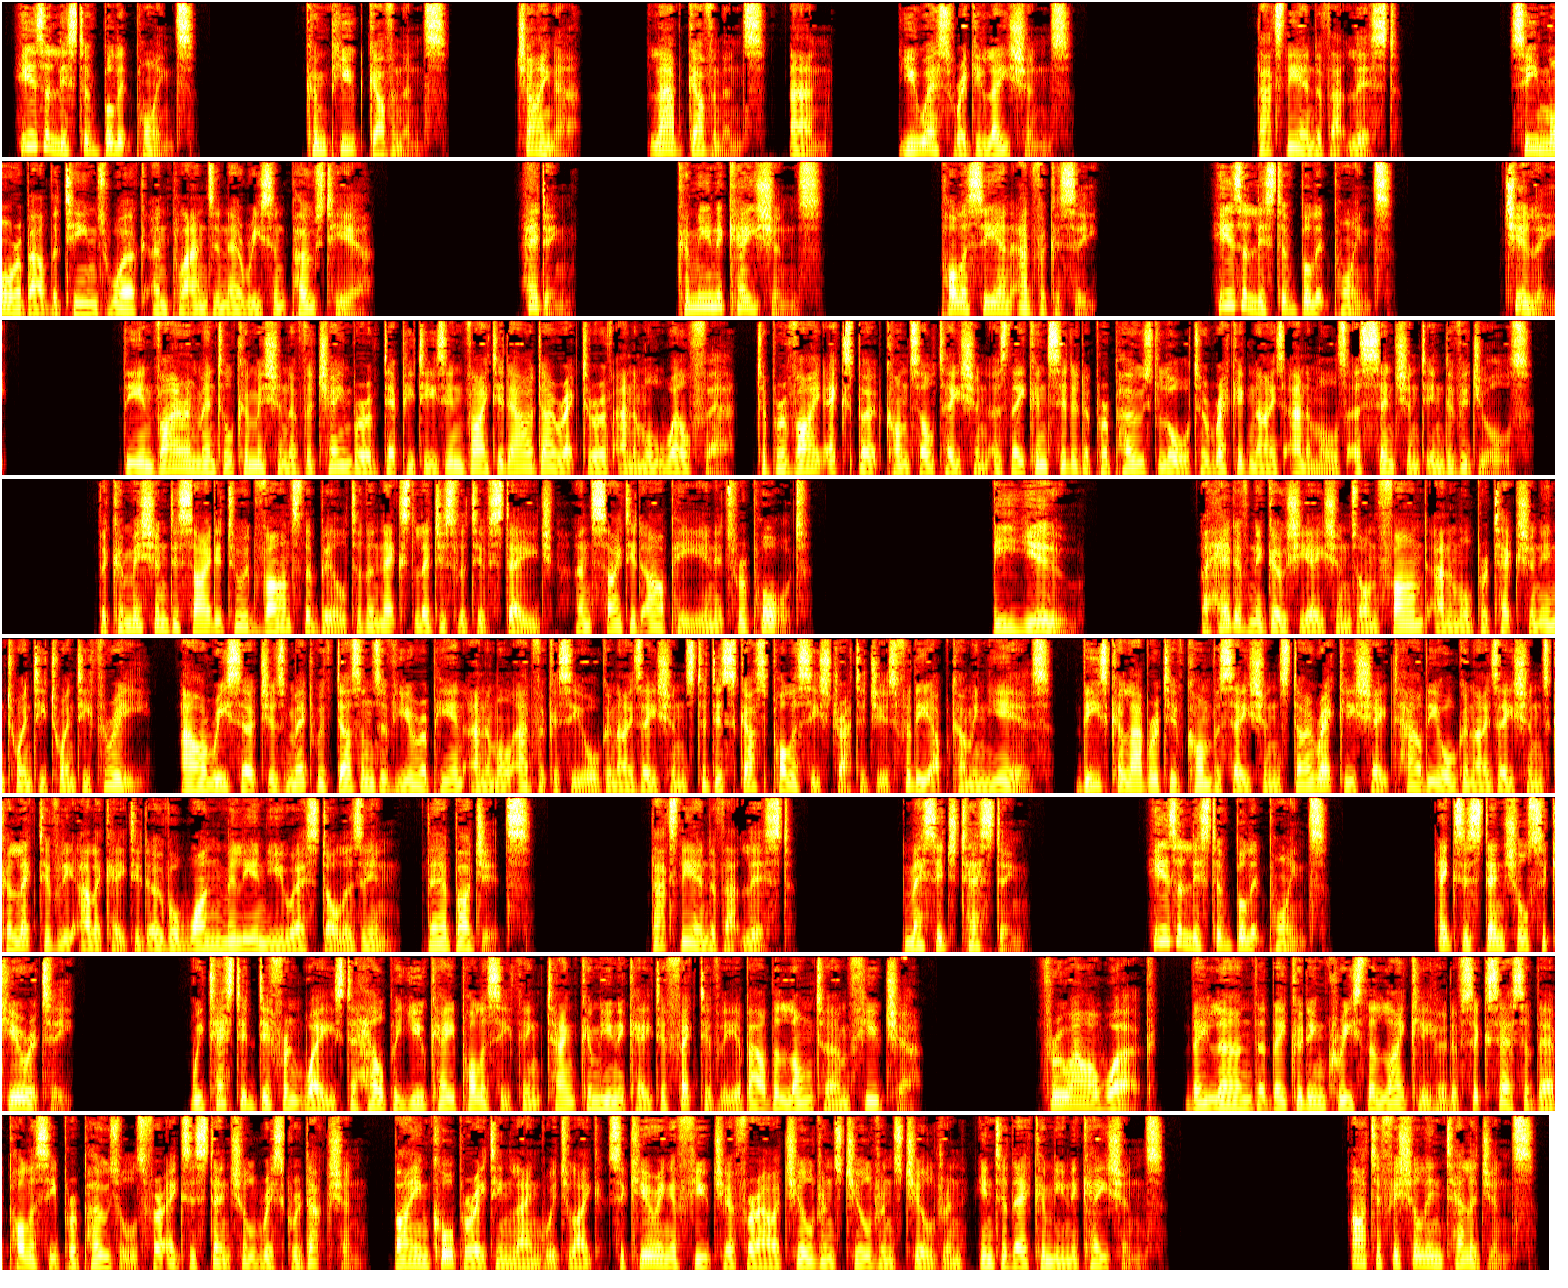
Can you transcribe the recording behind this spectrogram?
Here's a list of bullet points Compute governance. China. Lab governance, and US regulations. That's the end of that list. See more about the team's work and plans in their recent post here. Heading Communications, Policy and Advocacy. Here's a list of bullet points Chile. The Environmental Commission of the Chamber of Deputies invited our Director of Animal Welfare to provide expert consultation as they considered a proposed law to recognize animals as sentient individuals. The Commission decided to advance the bill to the next legislative stage and cited RP in its report. EU. Ahead of negotiations on farmed animal protection in 2023, our researchers met with dozens of European animal advocacy organizations to discuss policy strategies for the upcoming years. These collaborative conversations directly shaped how the organizations collectively allocated over 1 million US dollars in their budgets. That's the end of that list. Message testing. Here's a list of bullet points. Existential security. We tested different ways to help a UK policy think tank communicate effectively about the long term future. Through our work, they learned that they could increase the likelihood of success of their policy proposals for existential risk reduction by incorporating language like securing a future for our children's children's children into their communications. Artificial intelligence.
